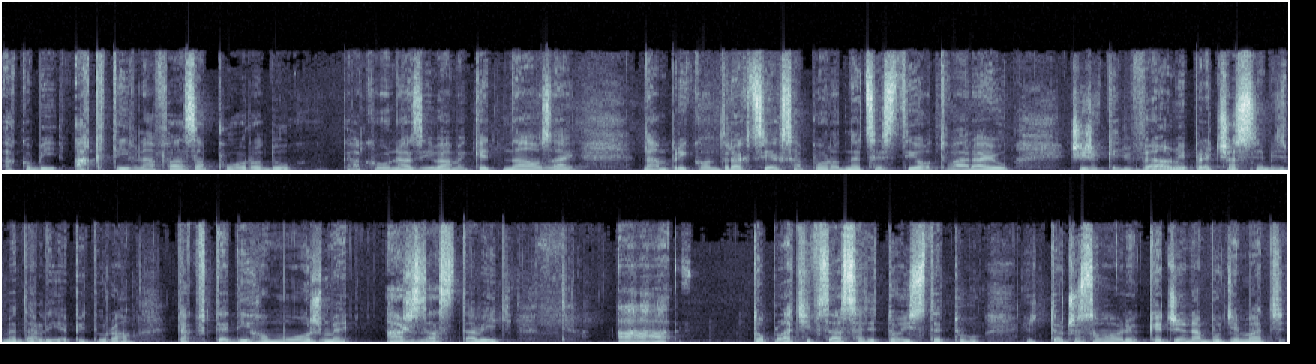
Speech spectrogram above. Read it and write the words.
akoby aktívna fáza pôrodu, ako ju nazývame, keď naozaj nám pri kontrakciách sa pôrodné cesty otvárajú. Čiže keď veľmi predčasne by sme dali epidurál, tak vtedy ho môžeme až zastaviť. A to platí v zásade to isté tu. To, čo som hovoril, keď žena bude mať e,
